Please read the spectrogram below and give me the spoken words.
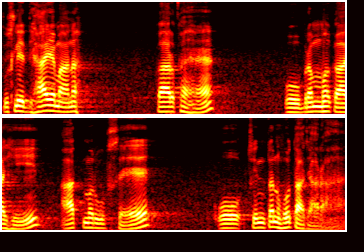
तो इसलिए ध्यायमान का अर्थ है, वो ब्रह्म का ही आत्म रूप से वो चिंतन होता जा रहा है।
